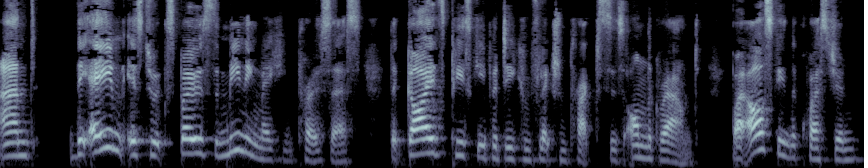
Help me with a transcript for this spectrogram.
And the aim is to expose the meaning making process that guides peacekeeper deconfliction practices on the ground by asking the question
